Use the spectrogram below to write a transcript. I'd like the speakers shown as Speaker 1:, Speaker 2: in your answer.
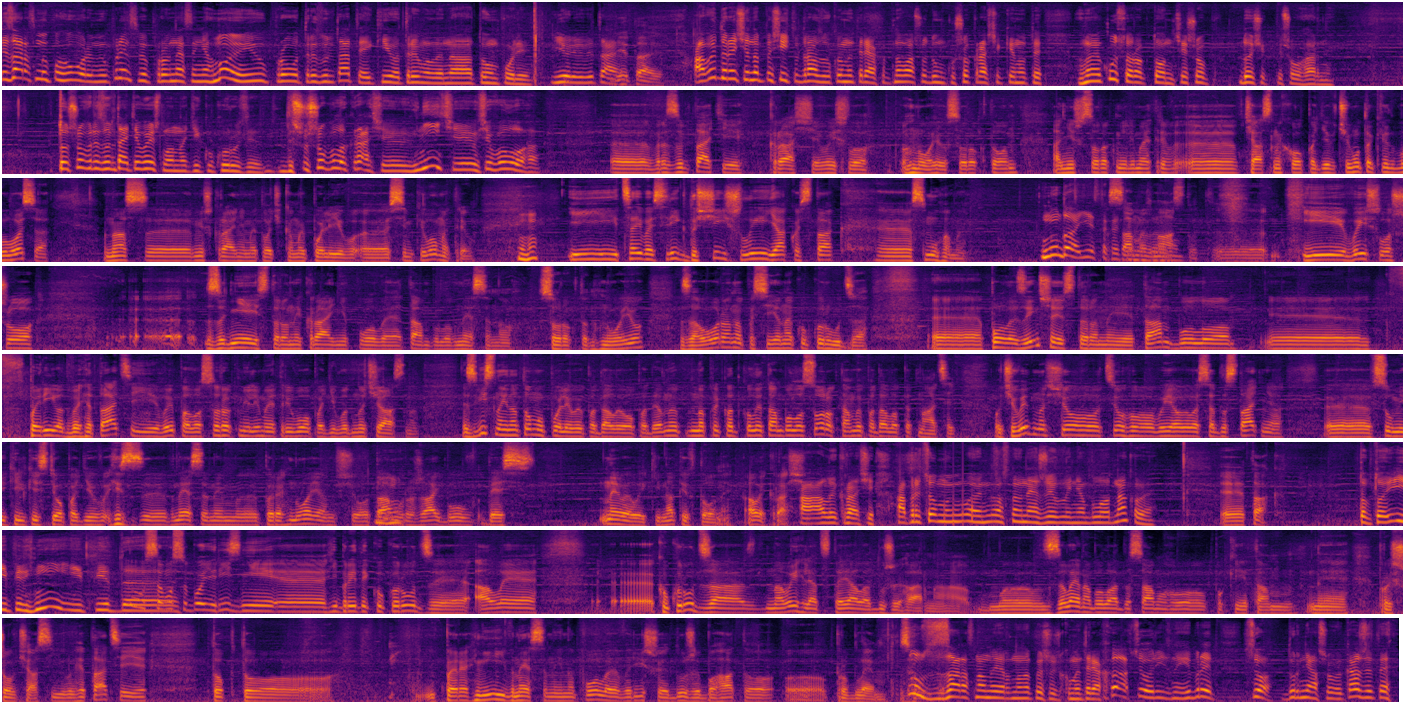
Speaker 1: І зараз ми поговоримо в принципі про внесення гною і про от результати, які отримали на тому полі. Юрію, вітаю.
Speaker 2: Вітаю.
Speaker 1: А ви, до речі, напишіть одразу в коментарях, от на вашу думку, що краще кинути гнояку 40 тонн, чи щоб дощик пішов гарний. То що в результаті вийшло на тій кукурузі? Що, що було краще? Гній чи, чи волога?
Speaker 2: Е, в результаті краще вийшло гною 40 тонн, аніж 40 мм е, вчасних опадів. Чому так відбулося? У нас е, між крайніми точками полів е, 7 кілометрів.
Speaker 1: Угу.
Speaker 2: І цей весь рік дощі йшли якось так е, смугами.
Speaker 1: Ну да, є така
Speaker 2: Саме в нас тут. Е, І вийшло, що е, з однієї сторони крайнє поле там було внесено 40 тонн гною, заорано, посіяна кукурудза. Е, Поле з іншої сторони там було. Е, В період вегетації випало 40 мм опадів одночасно. Звісно, і на тому полі випадали опади. Ну, Наприклад, коли там було 40, там випадало 15. Очевидно, що цього виявилося достатньо е, в сумі кількість опадів із внесеним перегноєм, що там урожай був десь невеликий, на півтони, але краще.
Speaker 1: А, але краще. А при цьому е, основне живлення було однакове?
Speaker 2: Е, так.
Speaker 1: Тобто і під гній, і під.
Speaker 2: Ну,
Speaker 1: е,
Speaker 2: само собою різні е, гібриди кукурудзи, але е, кукурудза на вигляд стояла дуже гарна. Зелена була до самого, поки там не пройшов час її вегетації. Тобто перегній, внесений на поле, вирішує дуже багато е, проблем.
Speaker 1: Ну, зараз нам, мабуть, напишуть в коментарях, а, все, різний гібрид, все, дурня, що ви кажете.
